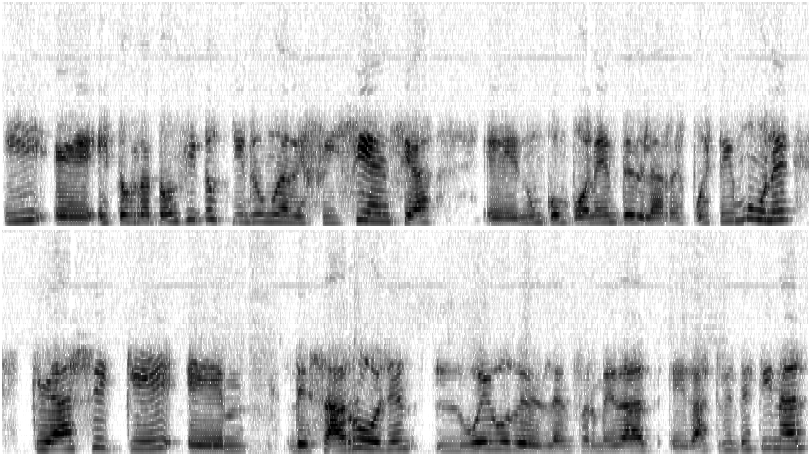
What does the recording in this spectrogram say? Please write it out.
y estos ratoncitos tienen una deficiencia en un componente de la respuesta inmune que hace que em, desarrollen luego de la enfermedad gastrointestinal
